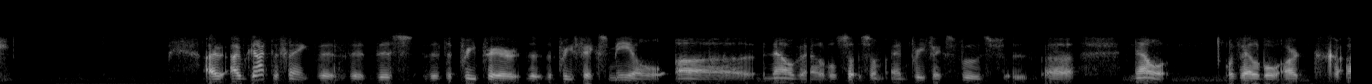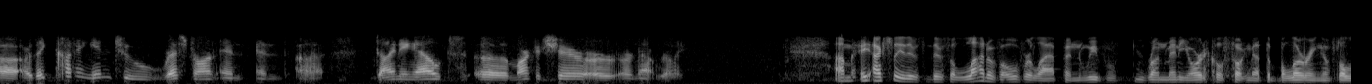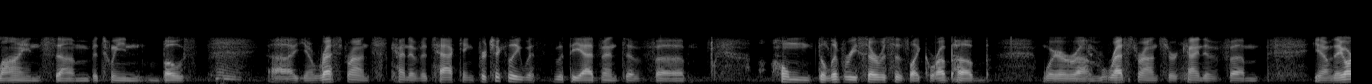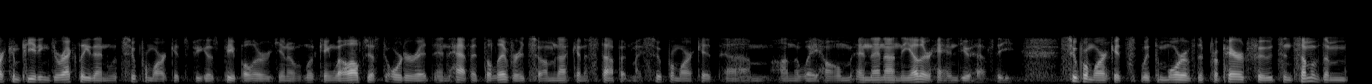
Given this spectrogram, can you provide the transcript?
I, I've got to think that, that this that the prepare the, the prix fixe meal uh, now available so, some and prix fixe foods uh, now available are uh, are they cutting into restaurant and and uh, dining out uh, market share or, or not really? Um, actually, there's there's a lot of overlap, and we've run many articles talking about the blurring of the lines um, between both. Uh, you know, restaurants kind of attacking, particularly with with the advent of uh, home delivery services like Grubhub, where um, restaurants are kind of um, you know they are competing directly then with supermarkets because people are you know looking well I'll just order it and have it delivered so I'm not going to stop at my supermarket um, on the way home. And then on the other hand you have the supermarkets with more of the prepared foods and some of them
